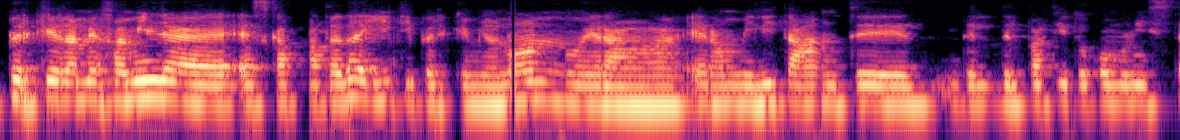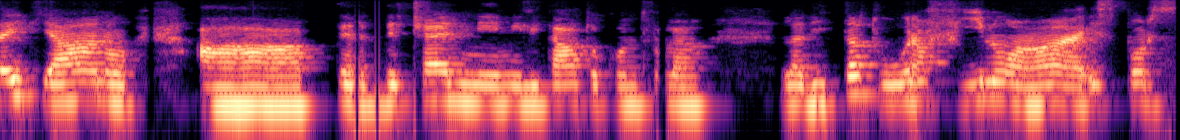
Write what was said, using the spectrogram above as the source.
perché la mia famiglia è, è scappata da Haiti perché mio nonno era, era un militante del, del, Partito Comunista Haitiano, ha per decenni militato contro la, la dittatura fino a esporsi,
